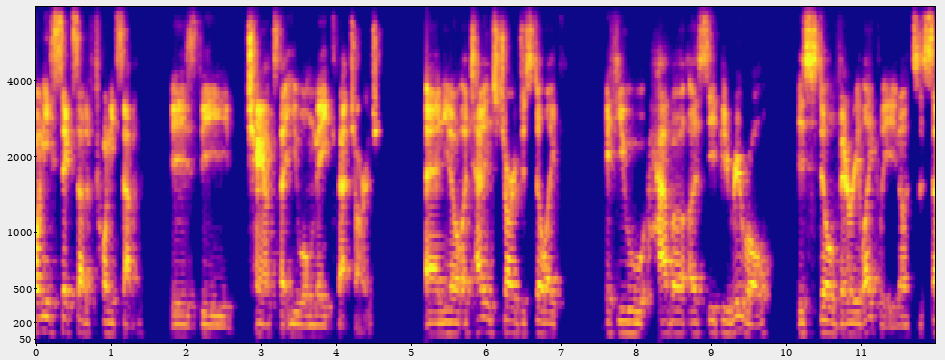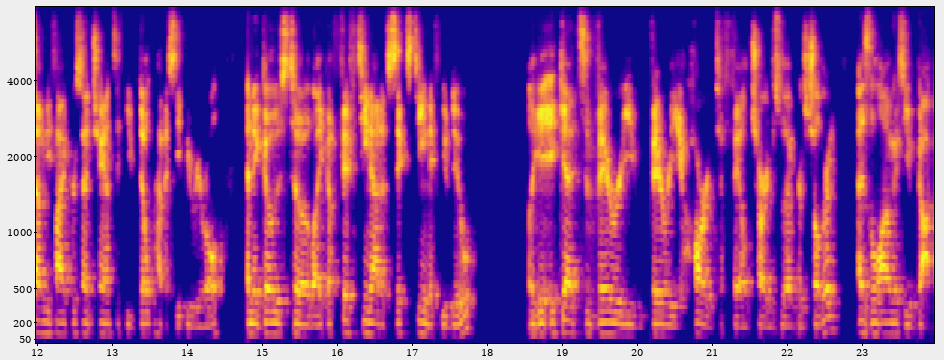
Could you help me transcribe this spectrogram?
26 out of 27 is the chance that you will make that charge. And, you know, a 10 inch charge is still like, if you have a, a CP reroll, is still very likely. You know, it's a 75% chance if you don't have a CP reroll, and it goes to like a 15 out of 16 if you do. Like it, it gets very, very hard to fail charges with Emperor's Children as long as you've got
